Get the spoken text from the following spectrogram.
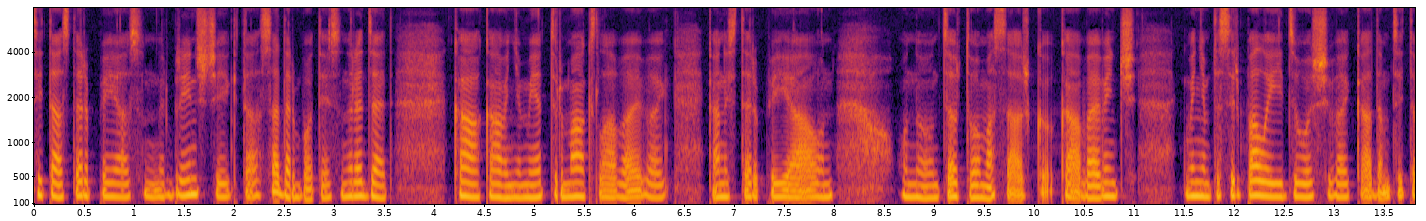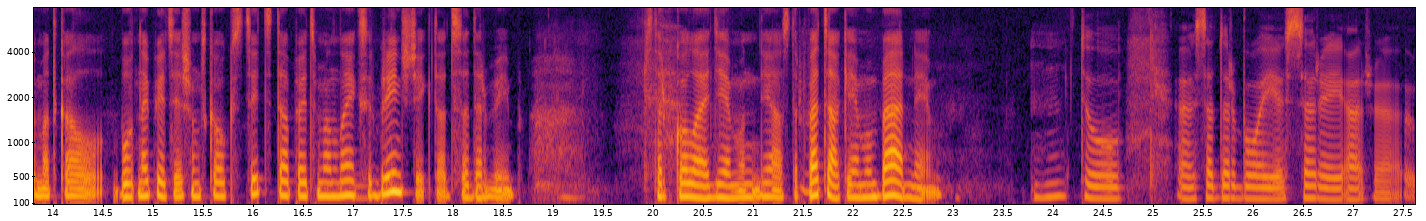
citās terapijās, ir brīnišķīgi tā sadarboties un redzēt, kā, kā viņam iet tur mākslā vai, vai kanisterapijā, un, un, un caur to masāžu, kā viņš, viņam tas ir palīdzoši vai kādam citam atkal būtu nepieciešams kaut kas cits, tāpēc man liekas ir brīnišķīgi tāda sadarbība starp kolēģiem un jā, starp vecākiem un bērniem. Mm, tu uh, sadarbojies arī ar uh,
